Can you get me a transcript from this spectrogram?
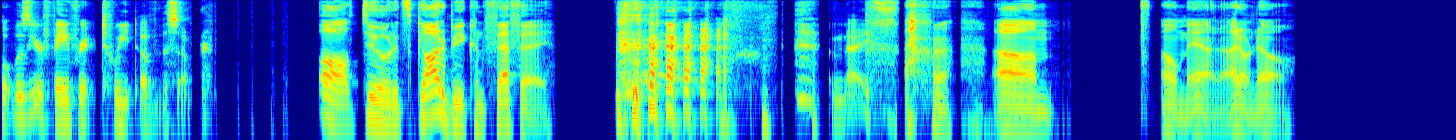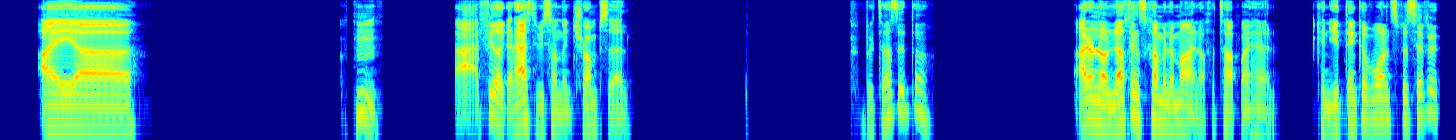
What was your favorite tweet of the summer? Oh, dude, it's got to be covfefe. nice. um. Oh man, I don't know. I uh. Hmm. I feel like it has to be something Trump said. But does it though? I don't know. Nothing's coming to mind off the top of my head. Can you think of one specific?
